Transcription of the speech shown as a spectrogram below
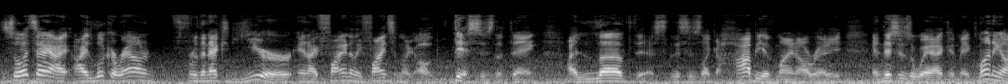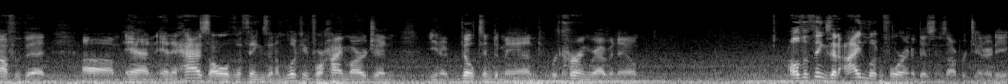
So let's say I, I look around for the next year and I finally find something like, oh, this is the thing. I love this. This is like a hobby of mine already, and this is a way I can make money off of it. Um, and and it has all of the things that I'm looking for: high margin, you know, built-in demand, recurring revenue all the things that I look for in a business opportunity.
